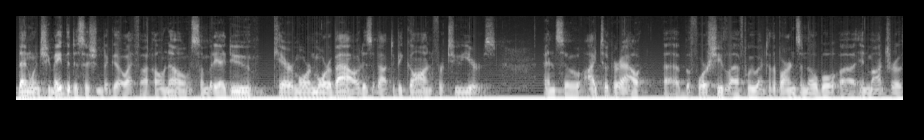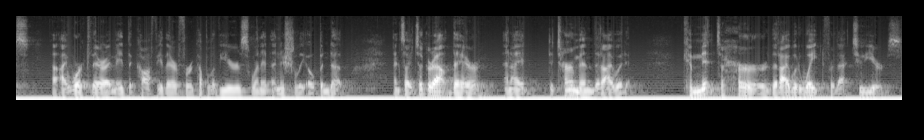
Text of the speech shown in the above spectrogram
then when she made the decision to go, I thought, oh no, somebody I do care more and more about is about to be gone for two years. And so I took her out. Uh, before she left, we went to the Barnes & Noble uh, in Montrose. Uh, I worked there. I made the coffee there for a couple of years when it initially opened up. And so I took her out there, and I had determined that I would commit to her that I would wait for that two years,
